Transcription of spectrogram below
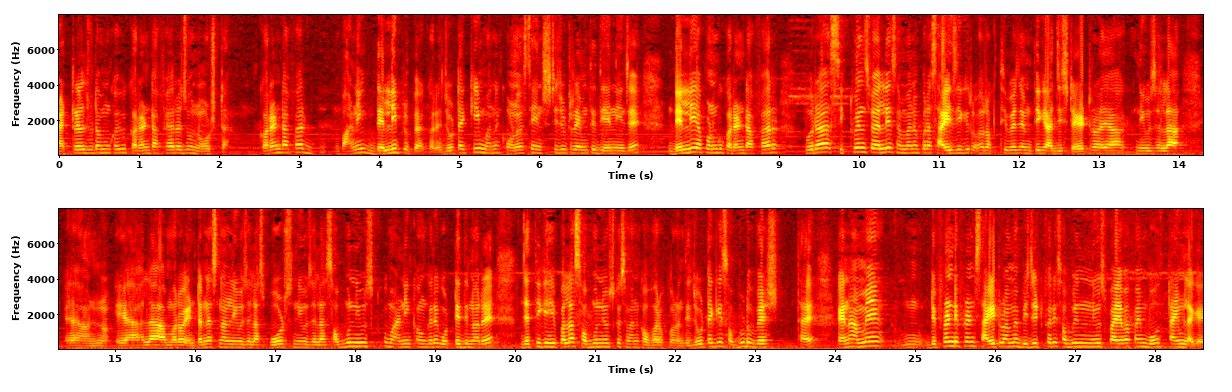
ମ୍ୟାଟେରିଆଲ୍ ଯେଉଁଟା ମୁଁ କହିବି କରେଣ୍ଟ ଆଫେୟାର୍ର ଯେଉଁ ନୋଟ୍ସଟା करेन्ट अफेयर बाणी डेली प्रिपेयर करे जोटा कि मैंने कौन से इनट्यूट्रे एम दिए निजे डेली आपन करेन्ट अफेयर पूरा सिक्वेन्स वैली से पूरा सैज रखे जमीक आज स्टेट रूज है यह आमर इंटरनेशनाल न्यूज है स्पोर्ट्स न्यूज है सब न्यूज को बाणी कौन करें गोटे दिन में जीक हो पाला सब न्यूज को कवरअप करते जोटा कि सबुठ बेस्ट थाए कहीं ডিফরেন্ট ডিফরেন্ট সাইট্রু আমি ভিজিট করে সব নিউজ পাইবা বহুত টাইম লাগে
